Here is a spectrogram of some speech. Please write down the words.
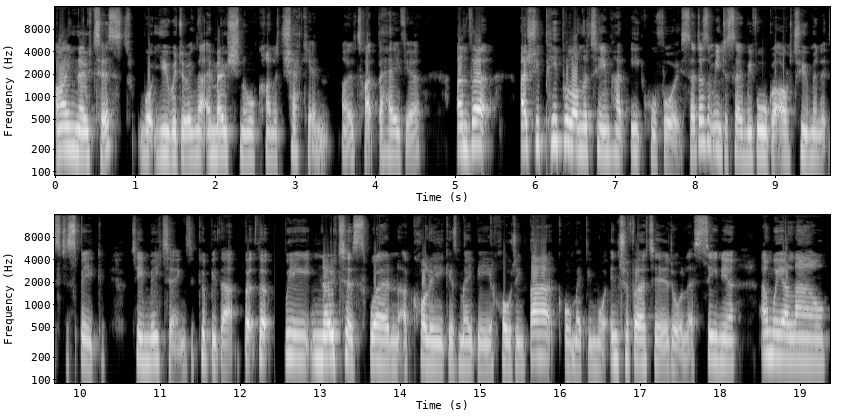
I noticed what you were doing, that emotional kind of check-in uh, type behavior, and that actually people on the team had equal voice. That doesn't mean to say we've all got our two minutes to speak team meetings. It could be that, but that we notice when a colleague is maybe holding back or maybe more introverted or less senior, and we allow,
